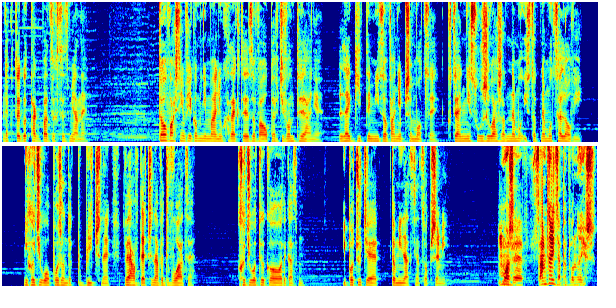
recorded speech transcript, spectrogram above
dla którego tak bardzo chce zmiany. To właśnie w jego mniemaniu charakteryzowało prawdziwą tyranię legitymizowanie przemocy, która nie służyła żadnemu istotnemu celowi. Nie chodziło o porządek publiczny, prawdę czy nawet władzę. Chodziło tylko o orgazm i poczucie dominacji nad słabszymi. Może sam coś zaproponujesz?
